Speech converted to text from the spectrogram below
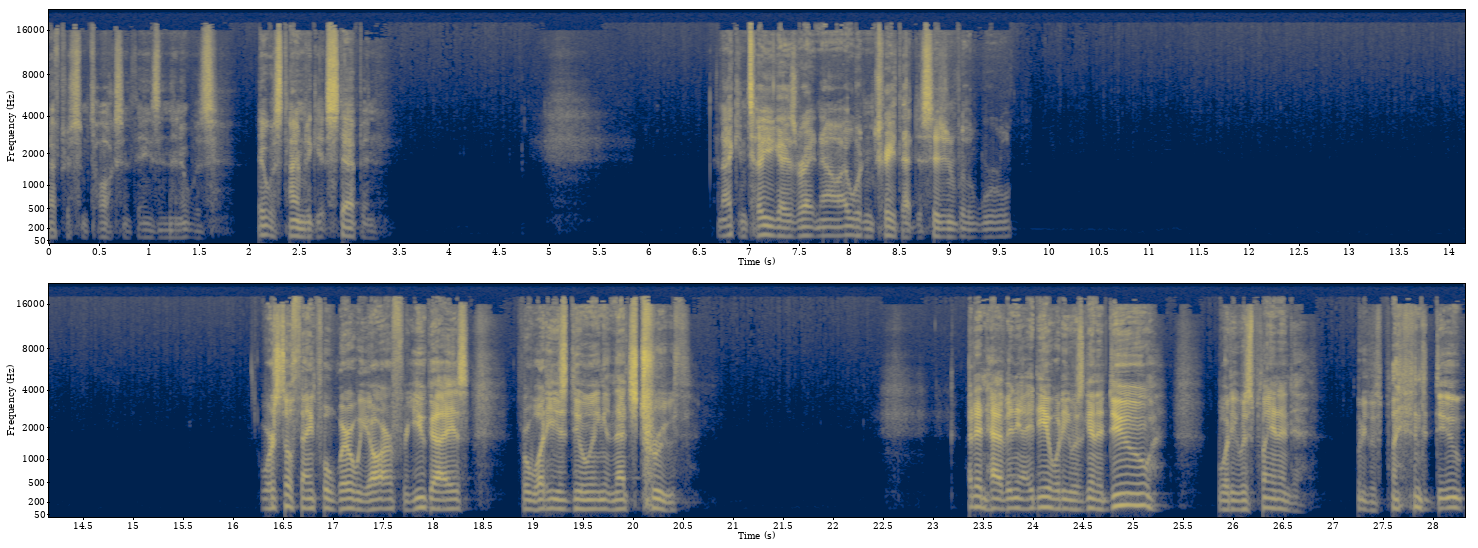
After some talks and things, and then it was it was time to get stepping. And I can tell you guys right now, I wouldn't trade that decision for the world. We're so thankful where we are for you guys, for what he's doing, and that's truth. I didn't have any idea what he was going to do, what he was planning to, what he was planning to do,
